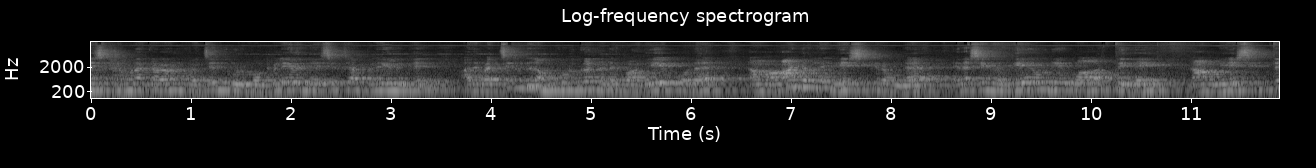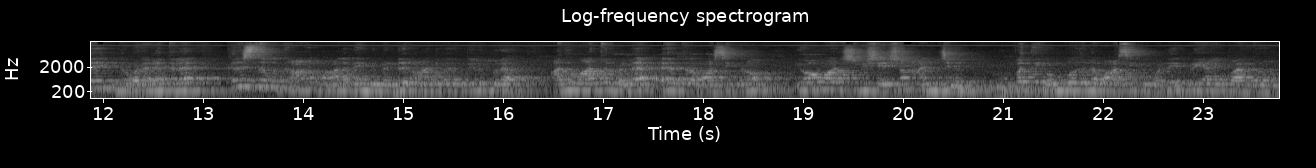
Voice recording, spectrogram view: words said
நேசிக்கணும்னா கணவனுக்கு வச்சிருந்து கொடுப்போம். பிள்ளைகளை நேசித்தா பிள்ளைகளுக்கு அதை வச்சிருந்து நம்ம கொடுக்கணும்னு நினைப்போம். அதே போல் நம்ம ஆண்டவரை நேசிக்கிறவங்க என்ன செய்யணும் தேவனுடைய வார்த்தையை நாம் நேசித்து இந்த உலகத்தில் கிறிஸ்துவுக்காக வாழ வேண்டும் என்று ஆண்டவர் விரும்புகிறார். அது மாத்திரமல்ல வேதத்தில் வாசிக்கிறோம். யோவான் விசேஷம் அஞ்சு முப்பத்தி ஒம்போதில் வாசிக்கும் பொழுது இப்படியாய் பார்க்கிறோம்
